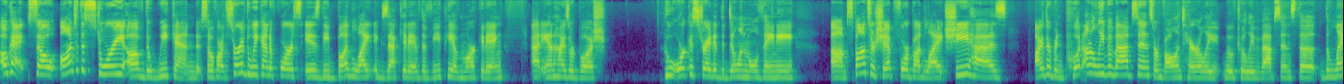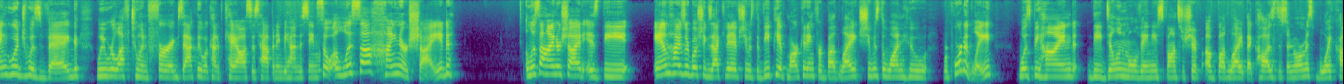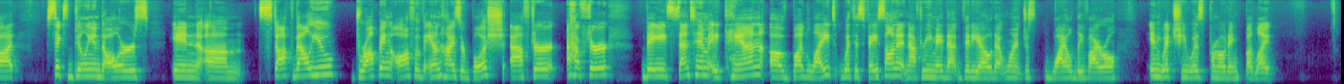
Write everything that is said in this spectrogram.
Okay, so on to the story of the weekend so far. The story of the weekend, of course, is the Bud Light executive, the VP of marketing at Anheuser-Busch, who orchestrated the Dylan Mulvaney um, sponsorship for Bud Light. She has either been put on a leave of absence or voluntarily moved to a leave of absence. The, the language was vague. We were left to infer exactly what kind of chaos is happening behind the scenes. So Alyssa Heinerscheid, Alyssa Heinerscheid is the Anheuser-Busch executive. She was the VP of marketing for Bud Light. She was the one who reportedly was behind the Dylan Mulvaney sponsorship of Bud Light that caused this enormous boycott, $6 billion in um, stock value dropping off of Anheuser-Busch after, after they sent him a can of Bud Light with his face on it, and after he made that video that went just wildly viral, in which he was promoting Bud Light.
